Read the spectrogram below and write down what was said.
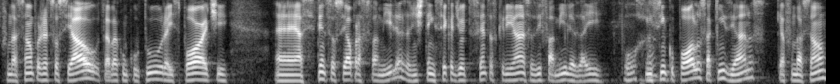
Fundação é um projeto social, trabalha com cultura, esporte, é, assistente social para as famílias. A gente tem cerca de 800 crianças e famílias aí Porra. em cinco polos há 15 anos, que é a Fundação.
